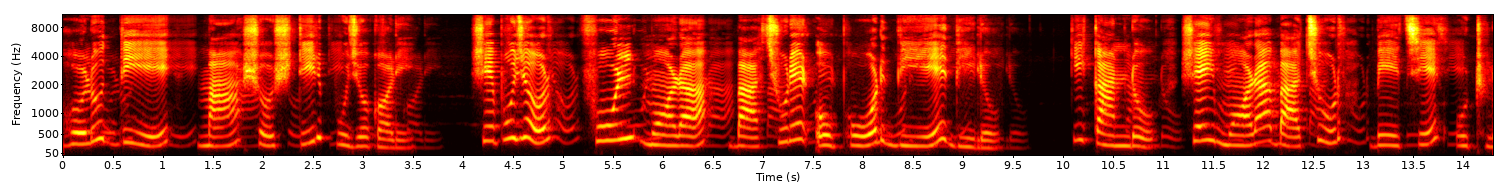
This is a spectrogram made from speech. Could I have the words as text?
হলুদ দিয়ে মা ষষ্ঠীর পুজো করে। সে পুজোর ফুল মরা বাছুরের ওপর দিয়ে দিল। কি কাণ্ড! সেই মরা বাছুর বেঁচে উঠল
